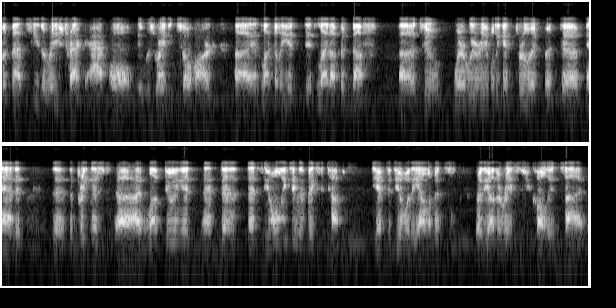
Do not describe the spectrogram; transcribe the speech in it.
could not see the racetrack at all. It was raining so hard, uh, and luckily it, it let up enough uh, to where we were able to get through it. But uh, man, it, the the Preakness, uh, I love doing it, and uh, that's the only thing that makes it tough. You have to deal with the elements, where the other races you call inside.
